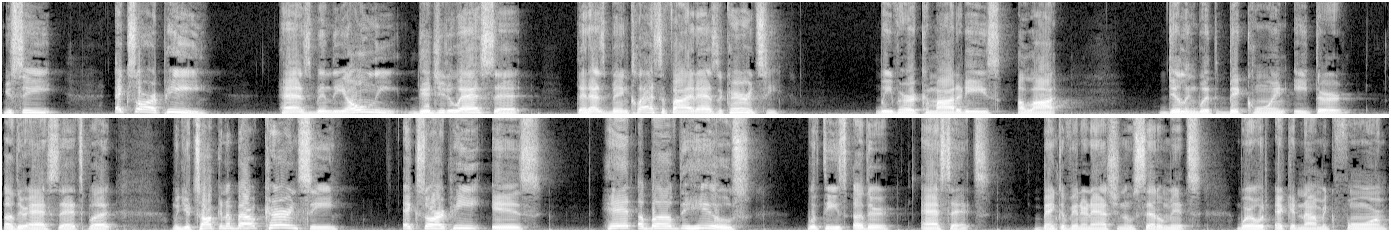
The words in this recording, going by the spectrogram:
You see, XRP has been the only digital asset that has been classified as a currency. We've heard commodities a lot dealing with Bitcoin, Ether, other assets, but when you're talking about currency, XRP is head above the hills with these other assets. Bank of International Settlements, World Economic Forum,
